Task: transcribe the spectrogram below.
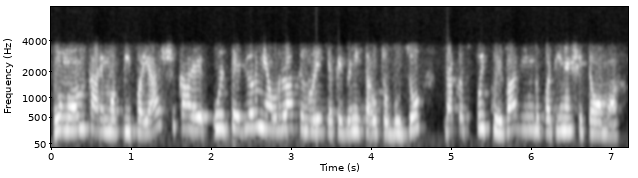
un om care mă pipăia și care ulterior mi-a urlat în ureche că e venit autobuzul, dacă spui cuiva, vin după tine și te omor.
